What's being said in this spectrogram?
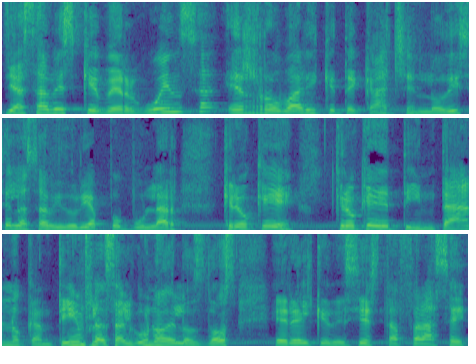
Ya sabes que vergüenza es robar y que te cachen, lo dice la sabiduría popular. Creo que creo que Tintán o Cantinflas, alguno de los dos era el que decía esta frase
